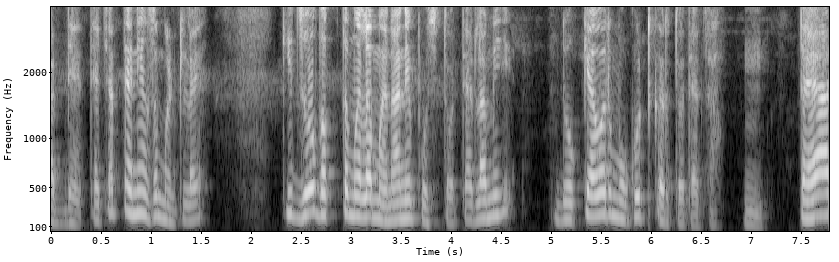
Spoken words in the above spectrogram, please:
अध्याय त्याच्यात त्यांनी असं म्हटलं आहे की जो भक्त मला मनाने पुजतो त्याला मी डोक्यावर मुकुट करतो त्याचा. तया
